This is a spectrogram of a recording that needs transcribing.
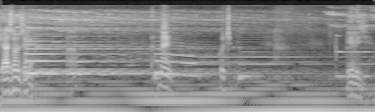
क्या सोच रहे हैं? नहीं कुछ ये लीजिए।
